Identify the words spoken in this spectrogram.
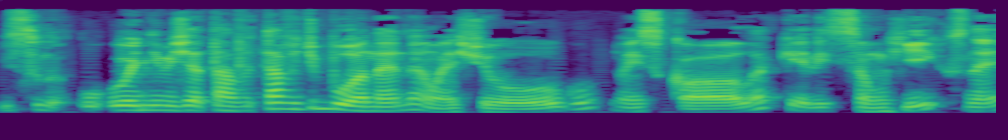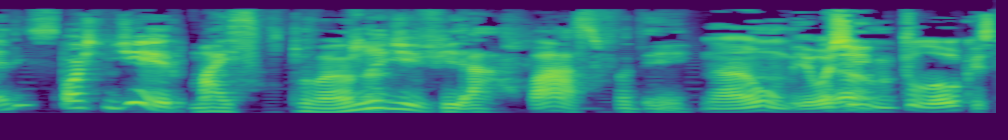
isso não- o, o anime já tava, tava de boa, né? Não, é jogo na escola, que eles são ricos, né? Eles postam dinheiro. Mas plano de vida. Ah, vá se foder. Não, eu achei Não. muito louco isso.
